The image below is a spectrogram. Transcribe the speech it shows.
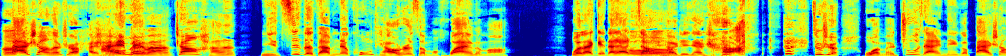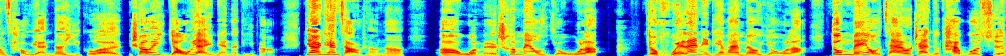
嗯大上的事儿还没完。还没完，张涵，你记得咱们那空调是怎么坏的吗？我来给大家讲一下嗯这件事儿啊，就是我们住在那个坝上草原的一个稍微遥远一点的地方。第二天早上呢，呃，我们的车没有油了。就回来那天发现没有油了，都没有加油站就开不过去，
